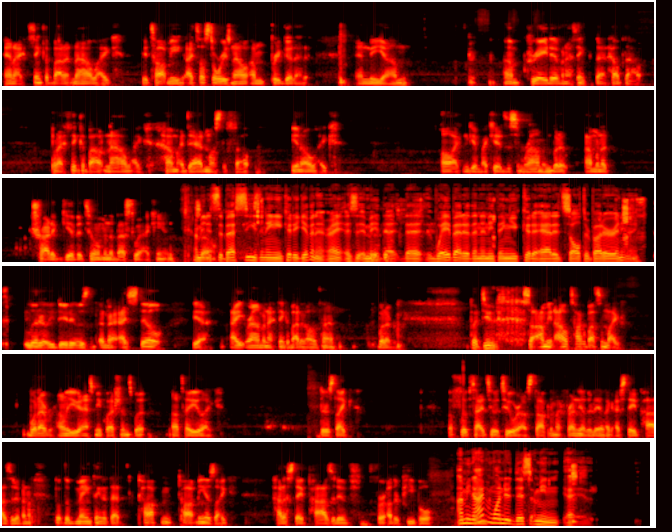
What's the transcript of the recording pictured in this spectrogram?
And I think about it now, like it taught me. I tell stories now. I'm pretty good at it, and the um, I'm creative, and I think that helped out. But I think about now, like how my dad must have felt. You know, like all I can give my kids is some ramen, but it, I'm gonna try to give it to them in the best way I can. I mean, So- it's the best seasoning you could have given it, right? It made that that way better than anything you could have added salt or butter or anything. literally, dude. It was, and I, I still, yeah, I eat ramen. I think about it all the time. Whatever. But dude, so I mean, I'll talk about some like, whatever. I don't know. You can ask me questions, but I'll tell you like, there's like a flip side to it too. Where I was talking to my friend the other day, like I've stayed positive, and but the main thing that that taught me, taught me is like how to stay positive for other people. I mean, I've wondered this. I mean, uh,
